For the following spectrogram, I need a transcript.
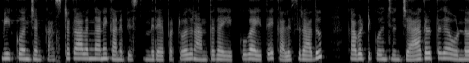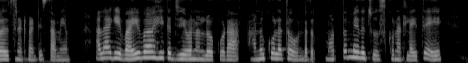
మీకు కొంచెం కష్టకాలంగానే కనిపిస్తుంది రేపటి రోజున. అంతగా ఎక్కువగా అయితే కలిసి రాదు. కాబట్టి కొంచెం జాగ్రత్తగా ఉండవలసినటువంటి సమయం. అలాగే వైవాహిక జీవనంలో కూడా అనుకూలత ఉండదు. మొత్తం మీద చూసుకున్నట్లయితే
